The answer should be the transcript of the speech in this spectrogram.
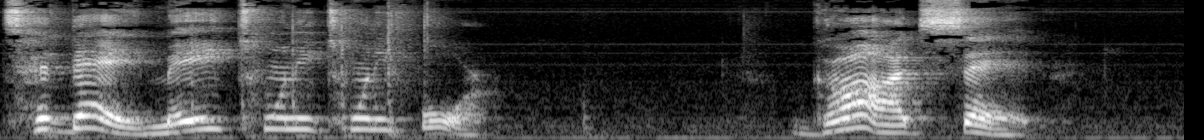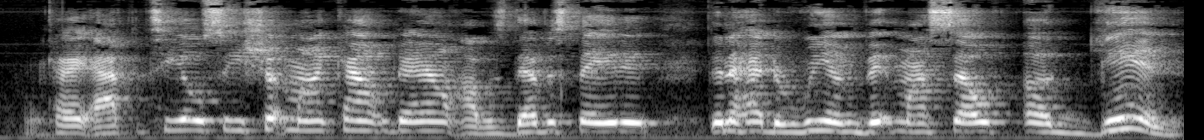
Today, May 2024, God said, Okay, after TLC shut my account down, I was devastated. Then I had to reinvent myself again.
